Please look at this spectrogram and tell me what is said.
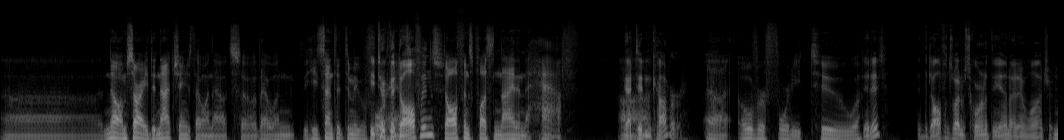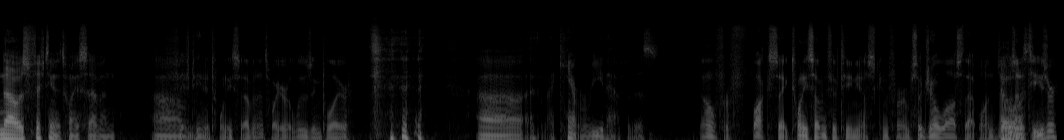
Uh, no, I'm sorry. He did not change that one out. So that one he sent it to me before. He took the Dolphins? Dolphins plus nine and a half. That Uh, didn't cover. uh, over 42. Did it? Did the Dolphins wind up scoring at the end? I didn't watch it. No, it was 15 to 27. Um, 15 to 27. That's why you're a losing player. uh, I, can't read half of this. Oh, for fuck's sake. 27 15, yes, confirmed. So Joe lost that one. Joe that was in a teaser?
